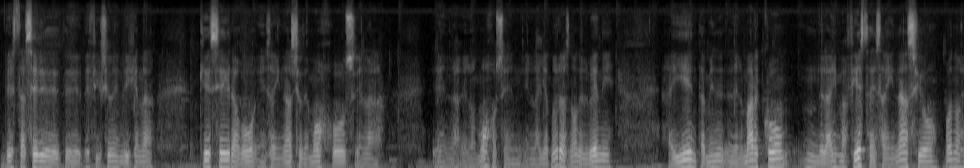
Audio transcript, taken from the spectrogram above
de esta serie de, ficción indígena que se grabó en San Ignacio de Mojos, en, la, en, los Mojos, en, las llanuras ¿no? del Beni, ahí también en el marco de la misma fiesta de San Ignacio. Bueno, va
